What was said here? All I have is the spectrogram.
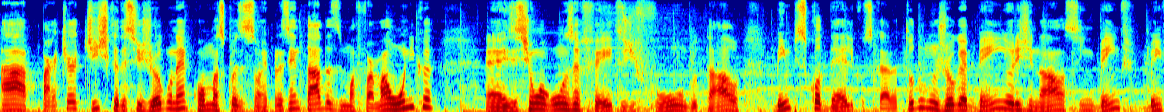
a parte artística desse jogo, né? Como as coisas são representadas de uma forma única. É, existiam alguns efeitos de fundo tal, bem psicodélicos, cara. Tudo no jogo é bem original, assim, bem, bem,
